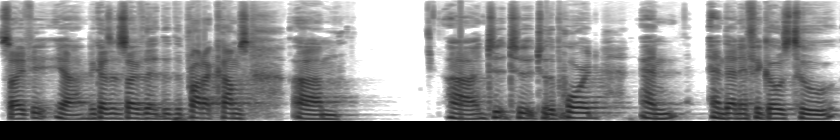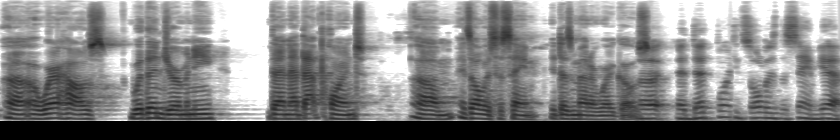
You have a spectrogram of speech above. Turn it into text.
So if you, yeah, because so if the, the, the product comes um, uh, to, to to the port and and then if it goes to uh, a warehouse within Germany, then at that point um, it's always the same. It doesn't matter where it goes. Uh, at that point, it's always the same. Yeah,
